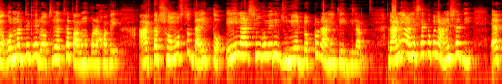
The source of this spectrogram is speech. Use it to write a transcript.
জগন্নাথ দেবের রথযাত্রা পালন করা হবে। আর তার সমস্ত দায়িত্ব এই নার্সিংহোমেরই জুনিয়র ডক্টর রানীকেই দিলাম। রানী আনিশাকে বলে আনিশাদি এত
